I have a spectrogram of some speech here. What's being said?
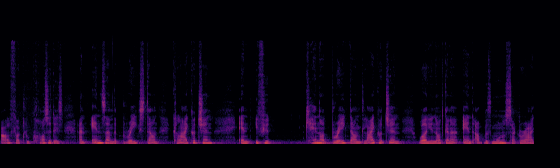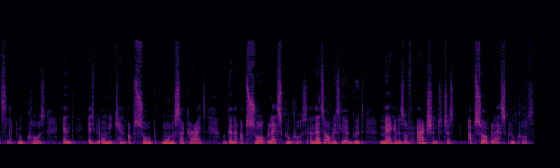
alpha glucosidase, an enzyme that breaks down glycogen. And if you cannot break down glycogen, well, you're not going to end up with monosaccharides like glucose. And as we only can absorb monosaccharides, we're going to absorb less glucose. And that's obviously a good mechanism of action to just absorb less glucose.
